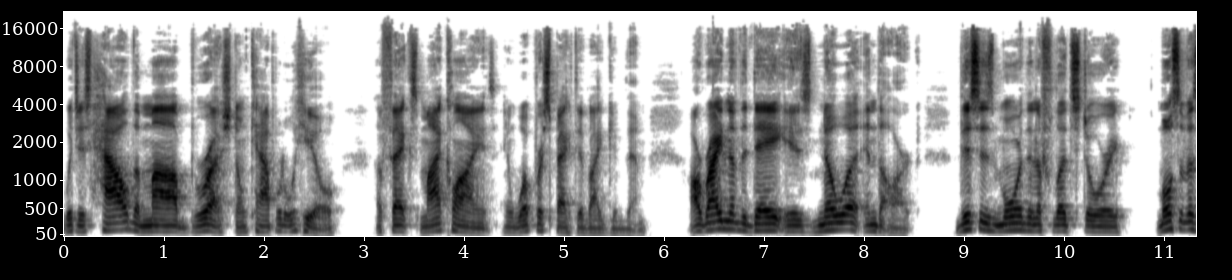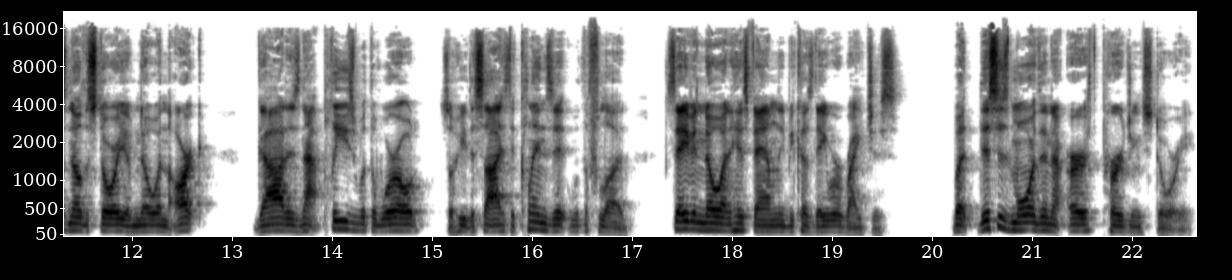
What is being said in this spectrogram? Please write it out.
which is how the mob brushed on Capitol Hill affects my clients and what perspective I give them. Our writing of the day is Noah and the Ark. This is more than a flood story. Most of us know the story of Noah and the Ark. God is not pleased with the world, so he decides to cleanse it with a flood saving Noah and his family because they were righteous. But this is more than an earth purging story.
